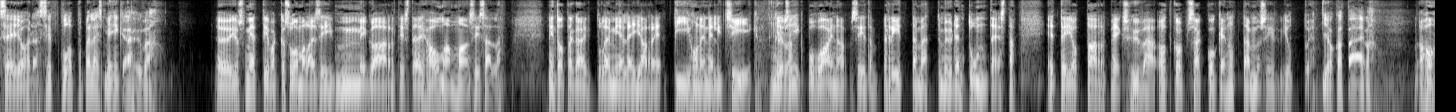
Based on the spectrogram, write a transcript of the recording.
se ei johda sitten loppupeleissä mihinkään hyvää. Jos miettii vaikka suomalaisia mega-artisteja ihan oman maan sisällä, niin totta kai tulee mieleen Jare Tiihonen eli Cheek. Ja. Cheek puhuu aina siitä riittämättömyyden tunteesta, että ei ole tarpeeksi hyvä. Ootko sä kokenut tämmöisiä juttuja? Joka päivä. Oho,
